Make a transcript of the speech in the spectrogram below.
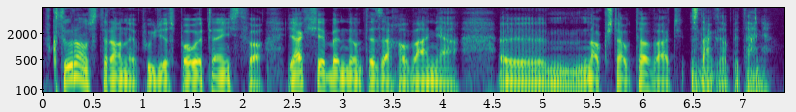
W którą stronę pójdzie społeczeństwo? Jak się będą te zachowania no, kształtować? Znak zapytania.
